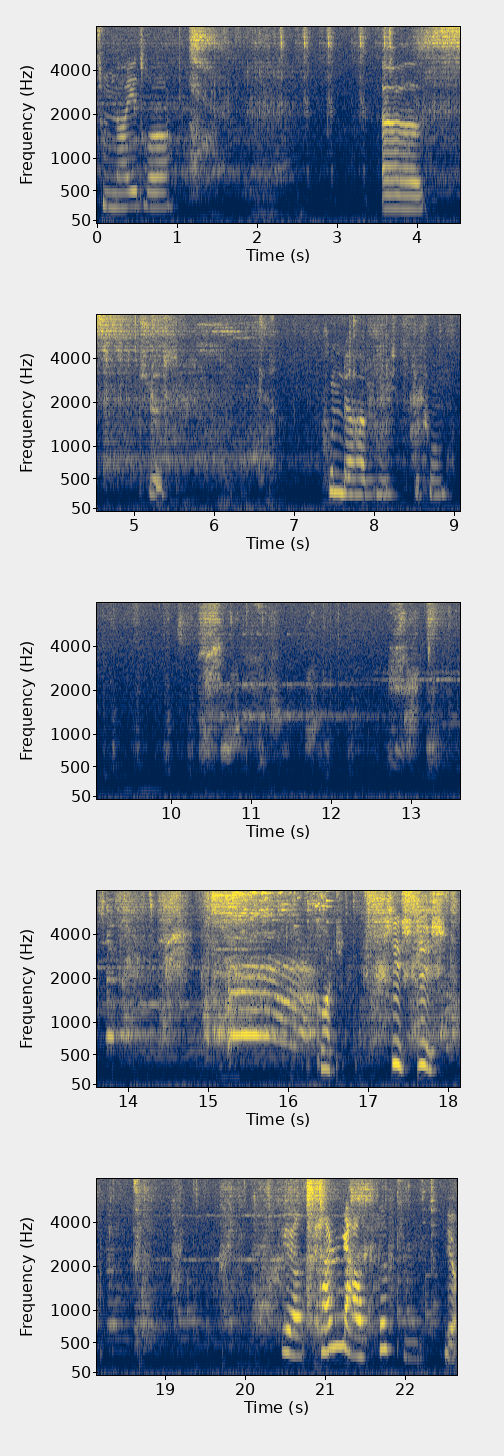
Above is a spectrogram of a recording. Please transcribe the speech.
zu Neidra. Äh, tschüss. Hunde haben hier nichts zu tun. Gott. Dich, dich. Er kann ja auch hüpfen. Ja,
